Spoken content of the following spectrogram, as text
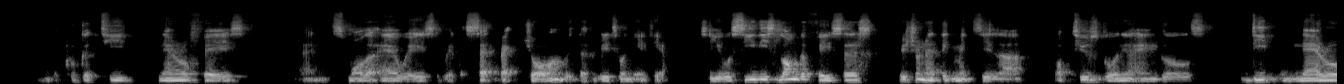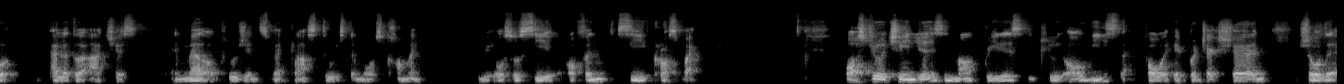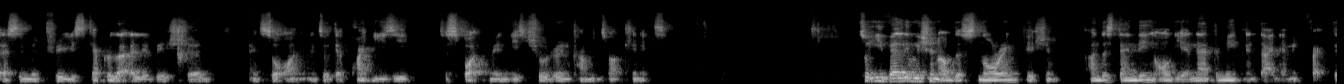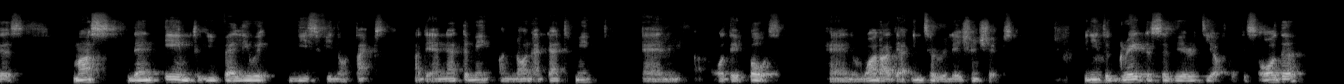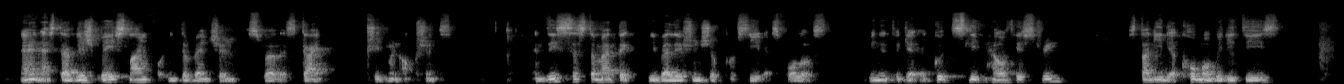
the crooked teeth, narrow face, and smaller airways with a setback jaw with the retrognathia. So you will see these longer faces, retrognathic maxilla, obtuse gonial angles, deep and narrow palatal arches, and malocclusions, where class 2 is the most common. We also see often see crossbite. Postural changes in mouth breathers include all these, like forward head projection, shoulder asymmetry, scapular elevation, and so on. And so they're quite easy to spot when these children come into our clinics. So evaluation of the snoring patient, understanding all the anatomic and dynamic factors, must then aim to evaluate these phenotypes. Are they anatomic or non-anatomic, and or they both? And what are their interrelationships? We need to grade the severity of the disorder and establish baseline for intervention as well as guide treatment options. And this systematic evaluation should proceed as follows. We need to get a good sleep health history, study their comorbidities,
